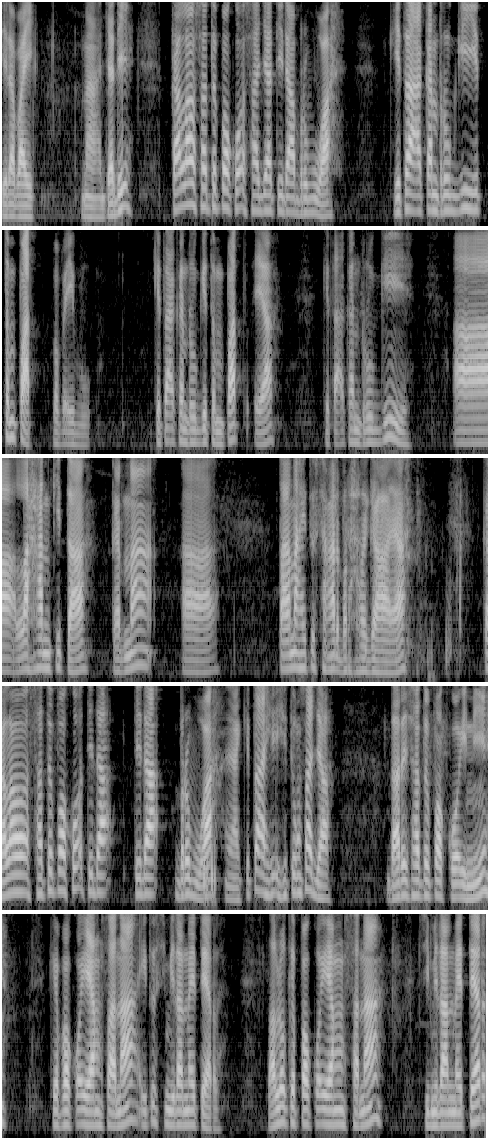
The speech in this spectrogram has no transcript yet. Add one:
tidak baik nah jadi kalau satu pokok saja tidak berbuah kita akan rugi tempat Bapak Ibu kita akan rugi tempat ya kita akan rugi uh, lahan kita karena uh, tanah itu sangat berharga ya. Kalau satu pokok tidak tidak berbuah, ya kita hitung saja dari satu pokok ini ke pokok yang sana itu 9 meter. Lalu ke pokok yang sana 9 meter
